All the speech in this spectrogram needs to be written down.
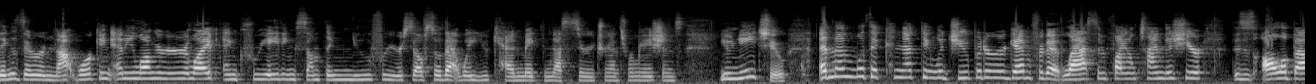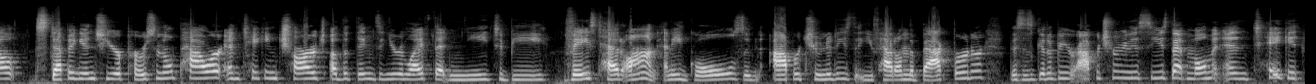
things that are not working any longer in your life and creating something new for yourself so that way you can make the necessary transformations you need to. And then with it connecting with Jupiter again for that last and final time this year, this is all about stepping into your personal power and taking charge of the things in your life that need to be faced head on. Any goals and opportunities that you've had on the back burner, this is going to be your opportunity to seize that moment and take it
